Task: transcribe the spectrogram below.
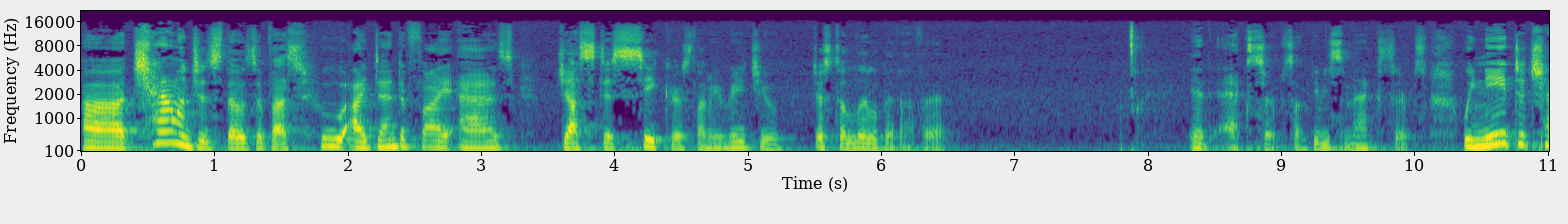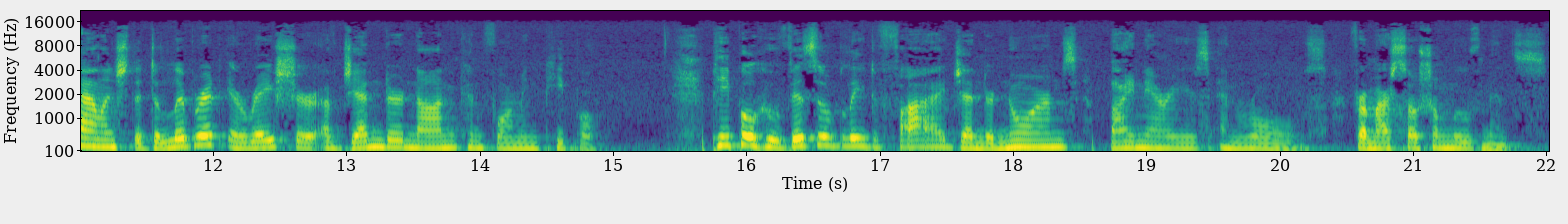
uh, challenges those of us who identify as justice seekers. Let me read you just a little bit of it it excerpts. I'll give you some excerpts. We need to challenge the deliberate erasure of gender nonconforming people. People who visibly defy gender norms, binaries, and roles from our social movements.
